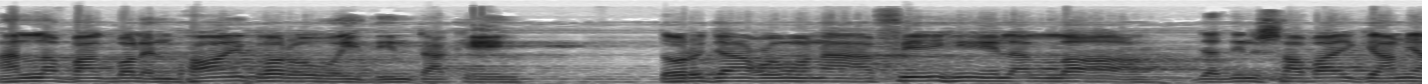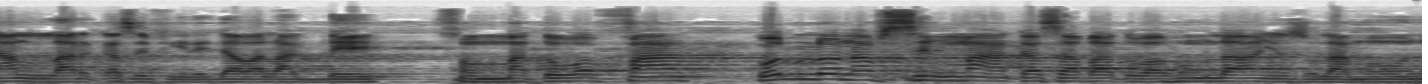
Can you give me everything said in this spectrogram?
আল্লাহ পাক বলেন, ভয় করো ওই দিনটাকে। তোর যাও না ফিহিল আল্লাহ যেদিন সবাইকে আমি আল্লাহর কাছে ফিরে যাওয়া লাগবে। সোম্মা তো করল নাফসিম্মা কাসাবাদ ওয়াহুম লা ইউজলামুন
